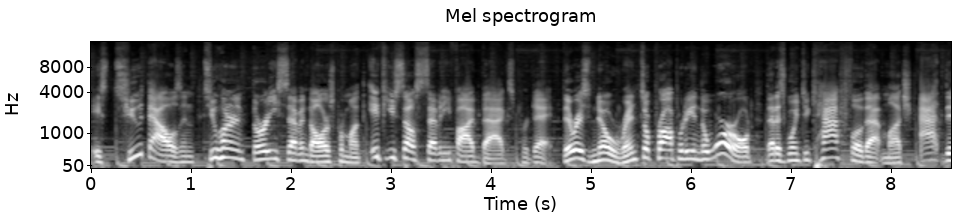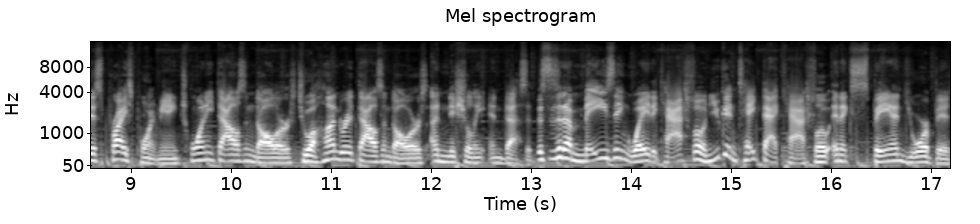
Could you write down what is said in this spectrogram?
is $2,237 per month if you sell 75 bags per day. There is no rental property in the world that is going to cash flow that much at this price point, meaning $20,000 to $100,000 initially invested. This is an amazing way to cash flow, and you can take that cash flow and expand your business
